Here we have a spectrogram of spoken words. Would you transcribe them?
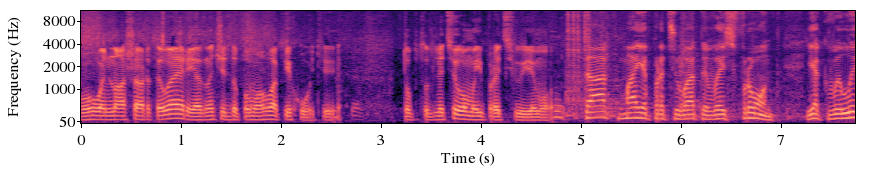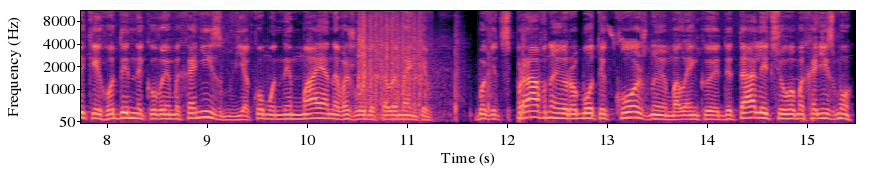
вогонь наша артилерія, значить, допомогла піхоті. Тобто для цього ми і працюємо. Так має працювати весь фронт, як великий годинниковий механізм, в якому немає неважливих елементів. Бо від справної роботи кожної маленької деталі цього механізму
